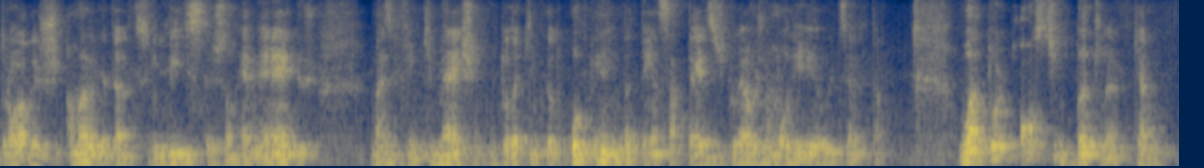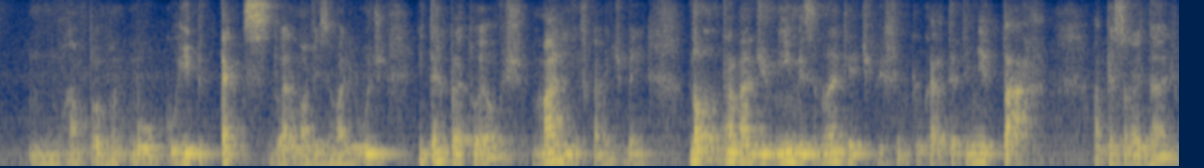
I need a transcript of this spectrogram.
drogas, a maioria das listas são remédios, mas enfim, que mexem com toda a química do corpo e ainda tem essa tese de que o Elvis não morreu, etc. E. O ator Austin Butler, que era um, um, um, o hip Tex do Era Uma Vez em Hollywood, interpreta o Elvis magnificamente bem. Não é um trabalho de mímese, não é aquele tipo de filme que o cara tenta imitar a personalidade.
